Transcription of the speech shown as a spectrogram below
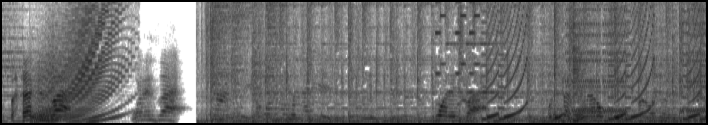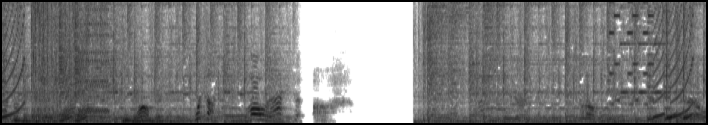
what the heck is that? What is that? What is that? What is that metal? Whoa! What the? Oh, that's the. Oh. What else? What else?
